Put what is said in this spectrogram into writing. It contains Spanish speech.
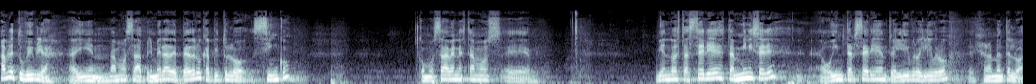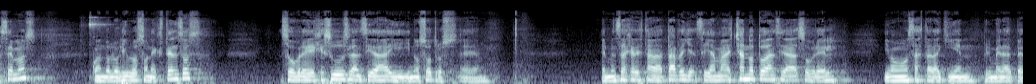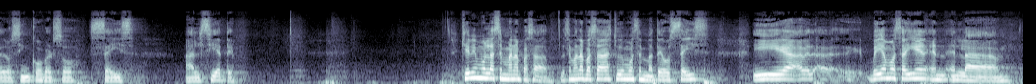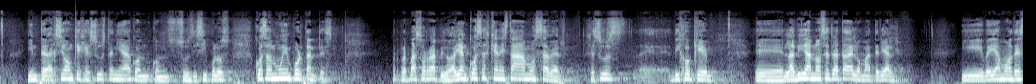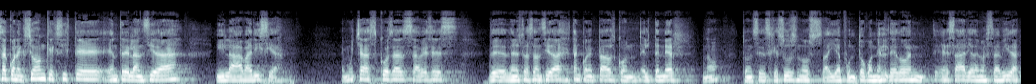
Abre tu Biblia, ahí en, vamos a Primera de Pedro, capítulo 5. Como saben, estamos eh, viendo esta serie, esta miniserie eh, o interserie entre libro y libro. Eh, generalmente lo hacemos cuando los libros son extensos, sobre Jesús, la ansiedad y, nosotros. el mensaje de esta tarde se llama Echando toda ansiedad sobre Él y vamos a estar aquí en 1 de Pedro 5, verso 6 al 7. ¿Qué vimos la semana pasada? La semana pasada estuvimos en Mateo 6 y veíamos ahí en, la interacción que Jesús tenía con, sus discípulos cosas muy importantes. Repaso rápido, habían cosas que necesitábamos saber. Jesús eh, dijo que eh, la vida no se trata de lo material. Y veíamos de esa conexión que existe entre la ansiedad y la avaricia. En muchas cosas a veces de, nuestras ansiedades están conectados con el tener, ¿no? Entonces Jesús nos ahí apuntó con el dedo en esa área de nuestra vida.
